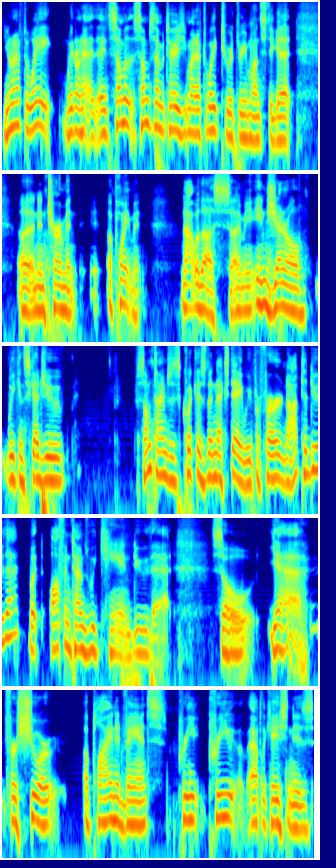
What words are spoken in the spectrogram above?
you don't have to wait. We don't have some of the, some cemeteries you might have to wait two or three months to get uh, an interment appointment. Not with us. I mean, in general, we can schedule sometimes as quick as the next day. We prefer not to do that, but oftentimes we can do that. So yeah, for sure, apply in advance. Pre pre application is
